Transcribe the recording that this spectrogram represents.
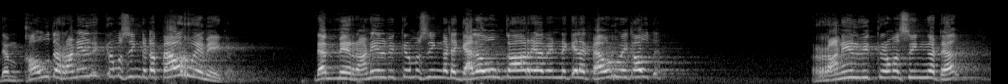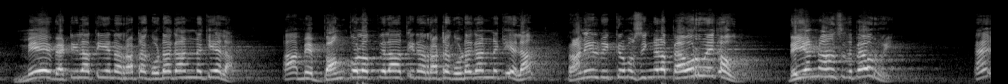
දැන් කවුද රනිල් වික්‍රමසිංහට පැවරුවේ මේක? දැන් මේ රනිල් වික්‍රමසිංහට ගැලවුම්කාරය වෙන්න කියලා පැවරුවේ කවුද? රනිල් වික්‍රමසිංහට මේ වැටිලා තියෙන රට ගොඩ ගන්න කියලා මේ බංකොලොත් වෙලා තියෙන රට ගොඩ ගන්න කියලා රනිල් වික්‍රමසිංහට පැවරුවේ කවුද? දෙයයන් වහන්සේද පැවරුවේ? ඈ?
